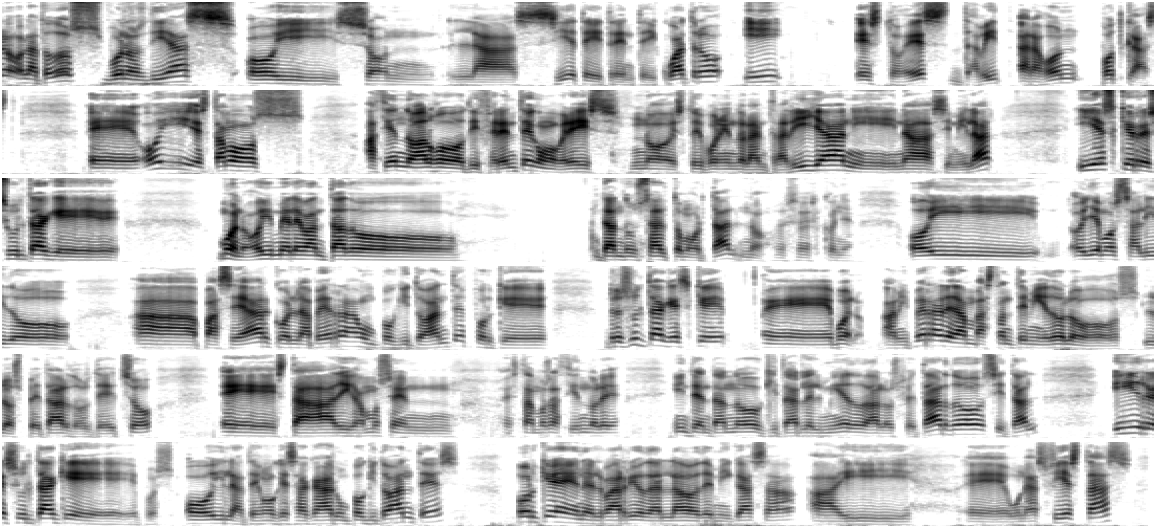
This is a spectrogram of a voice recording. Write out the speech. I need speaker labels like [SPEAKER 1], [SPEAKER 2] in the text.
[SPEAKER 1] Bueno, hola a todos, buenos días. Hoy son las 7 y 34 y esto es David Aragón Podcast. Eh, hoy estamos haciendo algo diferente, como veréis, no estoy poniendo la entradilla ni nada similar. Y es que resulta que, bueno, hoy me he levantado dando un salto mortal. No, eso es coña. Hoy, hoy hemos salido a pasear con la perra un poquito antes porque resulta que es que, eh, bueno, a mi perra le dan bastante miedo los, los petardos. De hecho, eh, está, digamos, en... Estamos haciéndole, intentando quitarle el miedo a los petardos y tal. Y resulta que, pues hoy la tengo que sacar un poquito antes porque en el barrio de al lado de mi casa hay eh, unas fiestas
